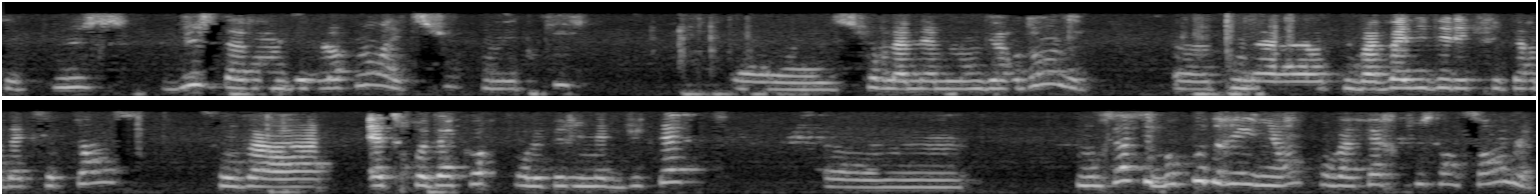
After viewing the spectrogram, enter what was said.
c'est plus juste avant le développement, être sûr qu'on est tous euh, sur la même longueur d'onde, euh, qu'on qu'on va valider les critères d'acceptance, qu'on va être d'accord pour le périmètre du test. Donc ça, c'est beaucoup de réunions qu'on va faire tous ensemble.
